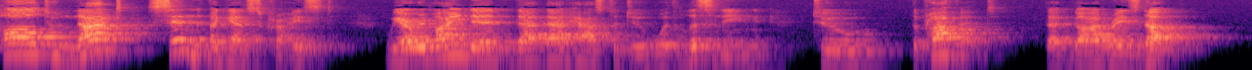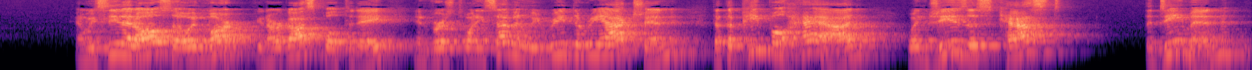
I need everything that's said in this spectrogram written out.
call to not sin against Christ, we are reminded that that has to do with listening to the prophet that God raised up. And we see that also in Mark. In our gospel today, in verse 27, we read the reaction that the people had when Jesus cast the demon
